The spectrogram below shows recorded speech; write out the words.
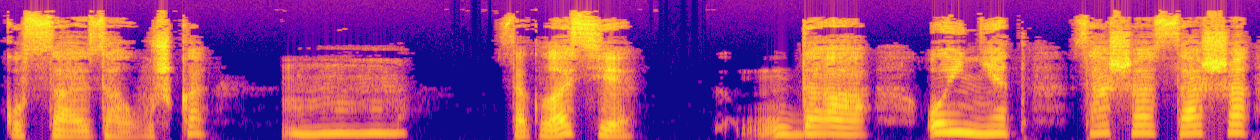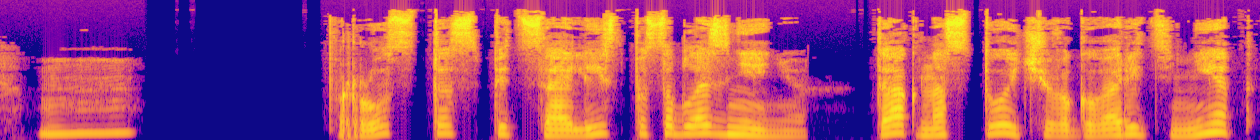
Кусаю за ушко. М -м -м. Согласие? Да. Ой, нет. Саша, Саша. М -м. Просто специалист по соблазнению. Так настойчиво говорить «нет»,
